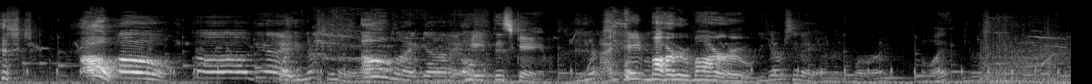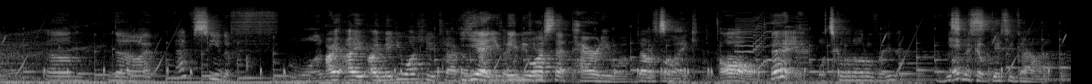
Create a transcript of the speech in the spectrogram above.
Oh! oh! Okay! Wait, you've never seen it. right? Oh my god, I Oh. hate this game. I seen, hate Maru Maru. you've never seen an anime before, right? What? You've never seen Um, no, I've, I've seen a f- one. I, I, I made you watch the Attack on yeah, you made me watch that parody one. That was it's like, Oh. hey, what's going on over here? And this X mecha- Desuga.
